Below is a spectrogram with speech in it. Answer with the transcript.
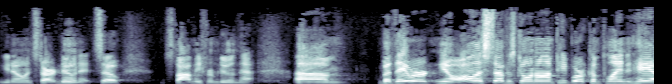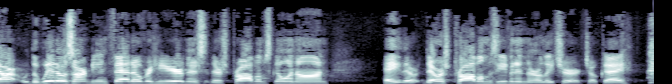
you know, and start doing it. So stop me from doing that. Um, but they were, you know, all this stuff is going on. People are complaining, hey, our, the widows aren't being fed over here. There's, there's problems going on. Hey, there, there was problems even in the early church, okay?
